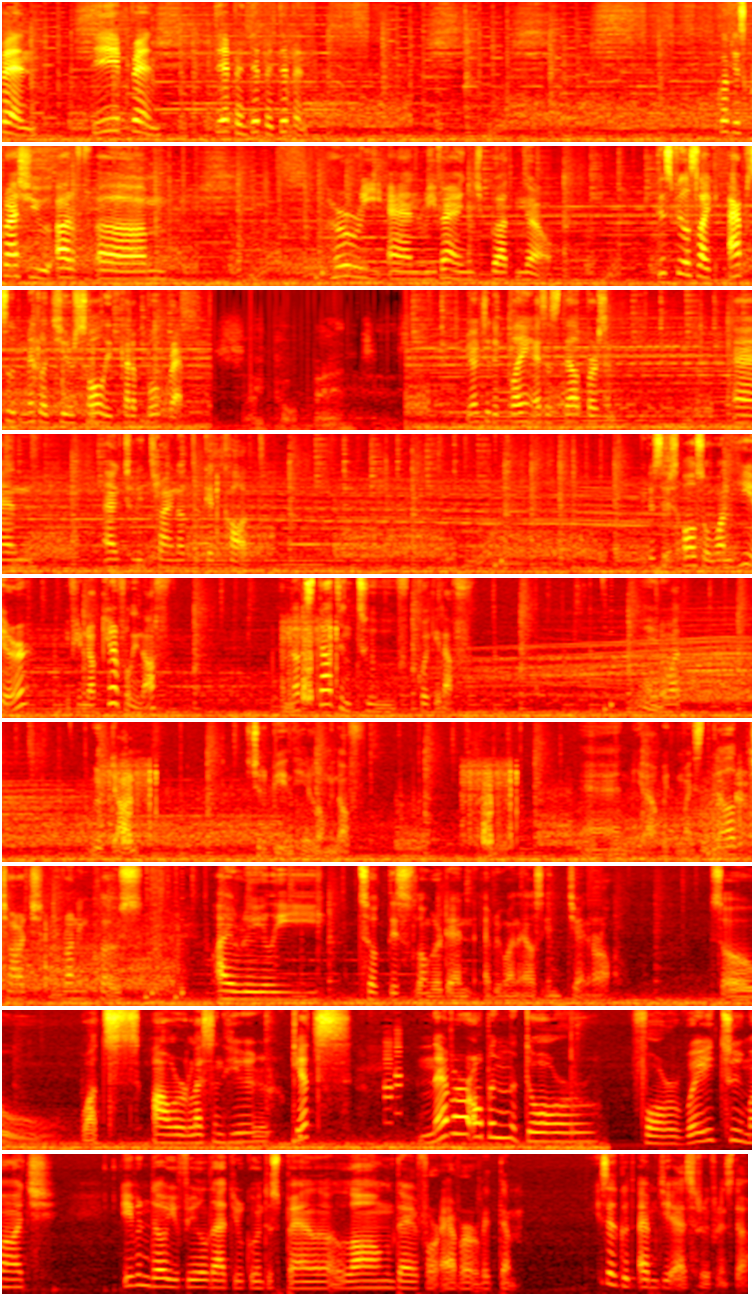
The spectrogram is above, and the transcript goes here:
Dipping. Dipping. Dipping, dipping, dipping. Could just crash you out of um, hurry and revenge, but no. This feels like absolute Metal Gear Solid kind of bullcrap. You're actually playing as a stealth person and actually try not to get caught. Because there's also one here, if you're not careful enough. I'm not starting too quick enough. You know what? We're done. Shouldn't be in here long enough. And yeah, with my stealth charge running close, I really took this longer than everyone else in general. So, what's our lesson here, kids? Never open the door for way too much, even though you feel that you're going to spend a long day forever with them. It's a good MGS reference though.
